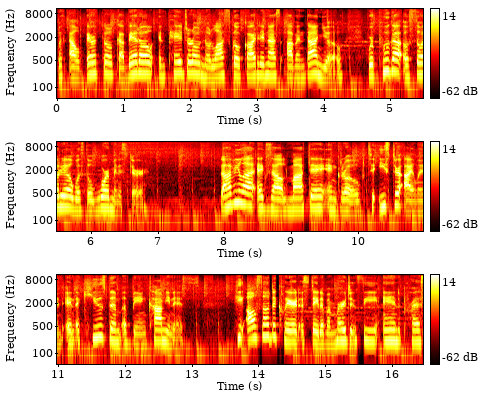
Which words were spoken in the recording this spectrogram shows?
with Alberto Cabero and Pedro Nolasco Cardenas Avendaño, where Puga Osorio was the war minister. Davila exiled Matte and Grove to Easter Island and accused them of being communists. He also declared a state of emergency and press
